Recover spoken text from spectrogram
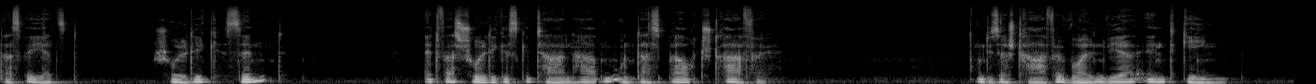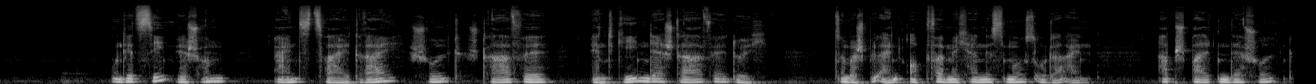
dass wir jetzt schuldig sind, etwas Schuldiges getan haben und das braucht Strafe. Und dieser Strafe wollen wir entgehen. Und jetzt sehen wir schon eins, zwei, drei Schuld, Strafe, Entgehen der Strafe durch zum Beispiel ein Opfermechanismus oder ein Abspalten der Schuld.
